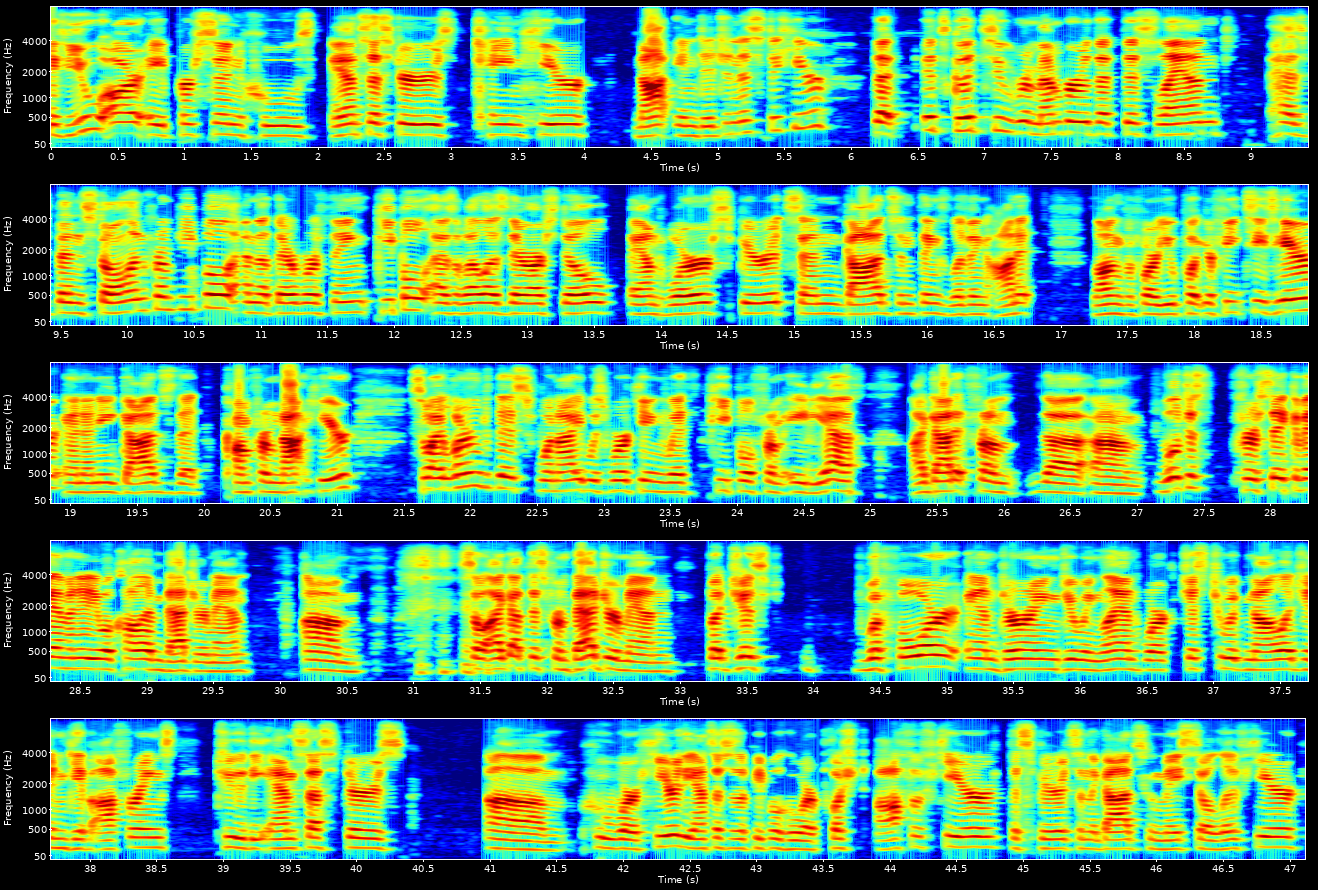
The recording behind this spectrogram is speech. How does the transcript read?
if you are a person whose ancestors came here not indigenous to here, that it's good to remember that this land has been stolen from people and that there were thing people as well as there are still and were spirits and gods and things living on it long before you put your feetsies here and any gods that come from not here. So I learned this when I was working with people from ADF. I got it from the um, we'll just for sake of anonymity we'll call him Badger Man. Um, so I got this from Badger Man, but just before and during doing land work, just to acknowledge and give offerings to the ancestors um, who were here, the ancestors of people who were pushed off of here, the spirits and the gods who may still live here.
